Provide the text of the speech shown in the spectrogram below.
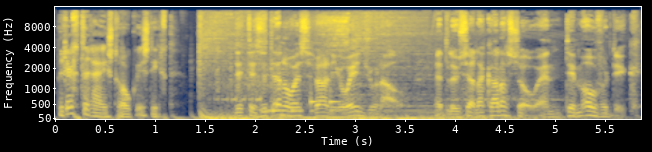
De rechte rijstrook is dicht. Dit is het NOS Radio 1-journaal met Lucella Carrasso en Tim Overdik.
